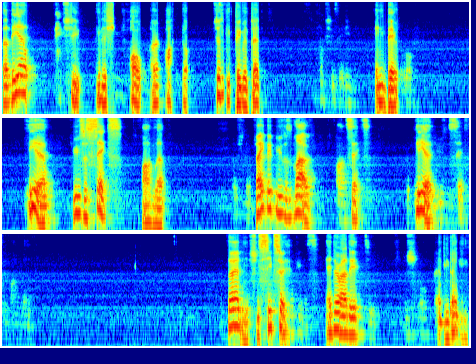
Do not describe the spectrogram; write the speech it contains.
So Leah She in a huge hole or hospital. Just be with that in there. Uses sex find love. Jacob uses love to find sex. Leah uses sex. Thirdly, she seeks her happiness and her identity. Every day.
